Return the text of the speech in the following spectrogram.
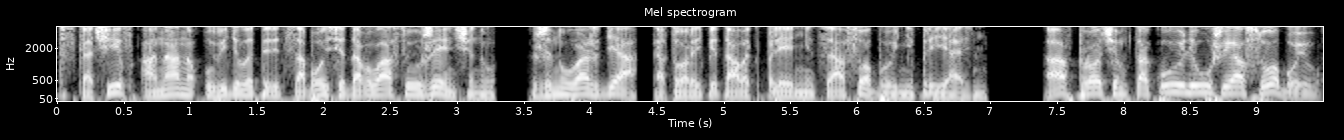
Вскочив, Анана увидела перед собой седовластую женщину, жену вождя, которая питала к пленнице особую неприязнь. А, впрочем, такую ли уж и особую?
